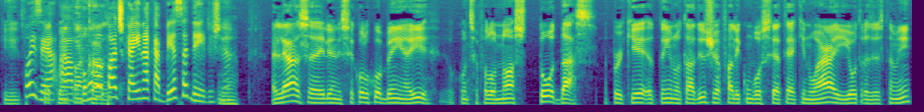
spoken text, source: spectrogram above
Que pois é, a bomba a pode cair na cabeça deles, né? É. Aliás, eh, Eliane, você colocou bem aí, quando você falou nós todas, porque eu tenho notado isso, já falei com você até aqui no ar e outras vezes também,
